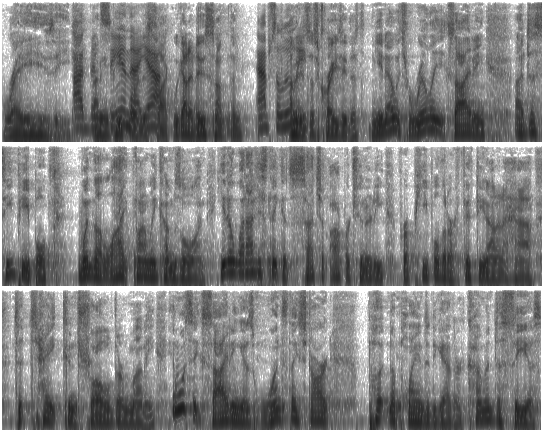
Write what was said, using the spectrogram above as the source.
crazy. I've been I mean, seeing that. yeah, like we got to do something. Absolutely. I mean, it's just crazy. This, you know, it's really exciting uh, to see people when the light finally comes on. You know what? I just think it's such an opportunity for people that are 59 and a half to take control of their money. And what's exciting is once they start putting a plan together, coming to see us,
